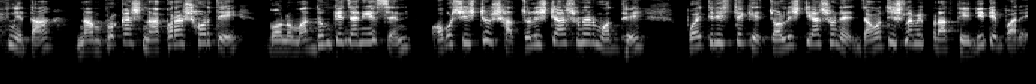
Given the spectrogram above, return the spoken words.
এক নেতা নাম প্রকাশ না করার শর্তে গণমাধ্যমকে জানিয়েছেন, অবশিষ্ট সাতচল্লিশটি আসনের মধ্যে পঁয়ত্রিশ থেকে চল্লিশটি আসনে জামাত ইসলামী প্রার্থী দিতে পারে।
